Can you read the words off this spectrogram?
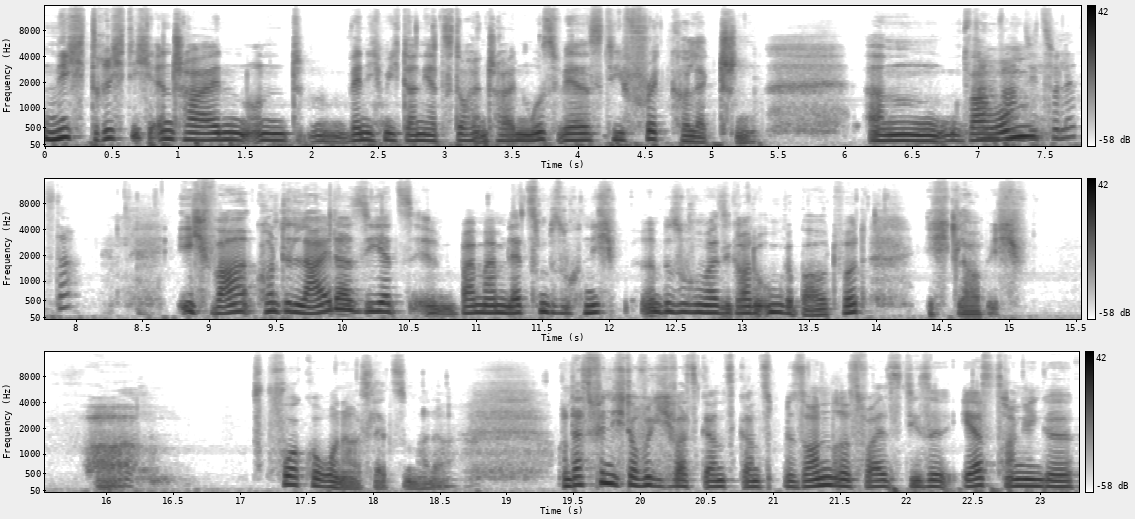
nicht richtig entscheiden und wenn ich mich dann jetzt doch entscheiden muss, wäre es die Frick Collection. Ähm, warum? Wann waren Sie zuletzt da? Ich war, konnte leider sie jetzt äh, bei meinem letzten Besuch nicht äh, besuchen, weil sie gerade umgebaut wird. Ich glaube, ich war vor Corona das letzte Mal da. Und das finde ich doch wirklich was ganz, ganz Besonderes, weil es diese erstrangige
